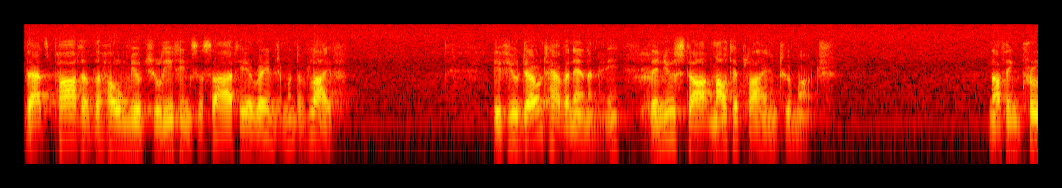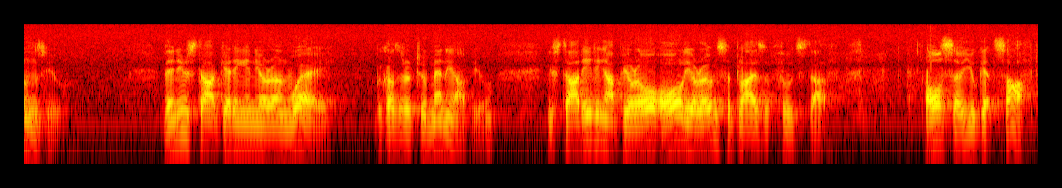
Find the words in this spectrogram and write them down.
That's part of the whole mutual eating society arrangement of life. If you don't have an enemy, then you start multiplying too much. Nothing prunes you. Then you start getting in your own way because there are too many of you. You start eating up your, all your own supplies of foodstuff. Also, you get soft.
